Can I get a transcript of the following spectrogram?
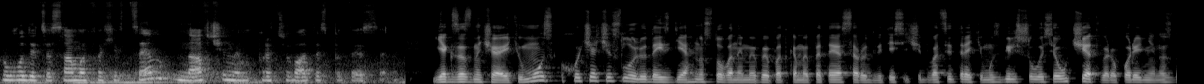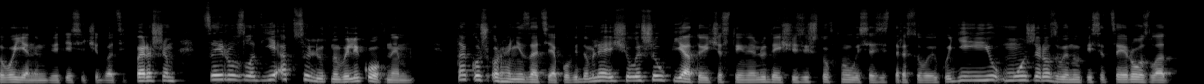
проводиться саме фахівцем, навченим працювати з ПТСР. Як зазначають у МОЗ, хоча число людей з діагностованими випадками ПТСР у 2023-му збільшилося у четверо порівняно з довоєнним 2021, цей розлад є абсолютно виліковним. Також організація повідомляє, що лише у п'ятої частини людей, що зіштовхнулися зі стресовою подією, може розвинутися цей розлад.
